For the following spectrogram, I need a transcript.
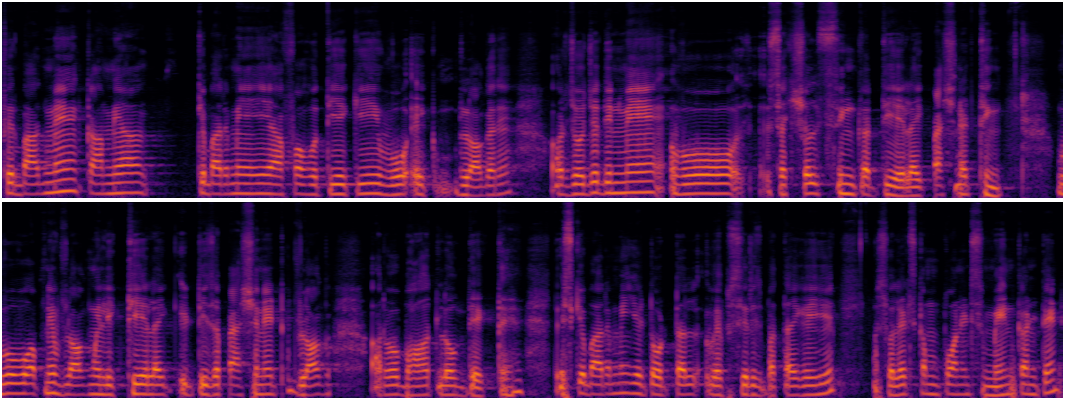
फिर बाद में काम्या के बारे में ये अफवाह होती है कि वो एक ब्लॉगर है और जो जो दिन में वो सेक्सुअल सिंग करती है लाइक पैशनेट थिंग वो वो अपने व्लॉग में लिखती है like it is a passionate vlog और वो बहुत लोग देखते हैं। तो इसके बारे में ये टोटल वेब सीरीज़ बताई गई है। So let's come upon its main content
